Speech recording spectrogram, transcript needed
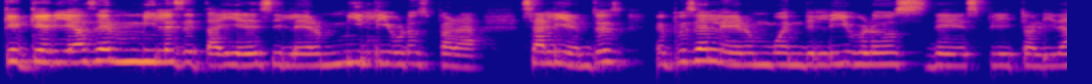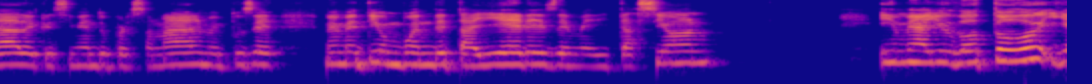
que quería hacer miles de talleres y leer mil libros para salir. Entonces me puse a leer un buen de libros de espiritualidad, de crecimiento personal, me puse, me metí un buen de talleres de meditación y me ayudó todo y,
